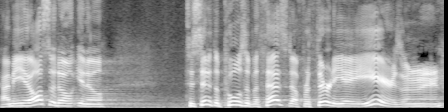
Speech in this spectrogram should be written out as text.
I mean, you also don't, you know, to sit at the pools of Bethesda for 38 years, I mean,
